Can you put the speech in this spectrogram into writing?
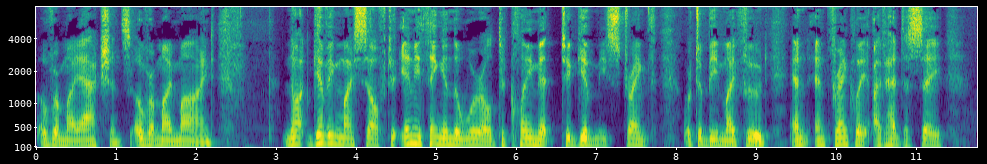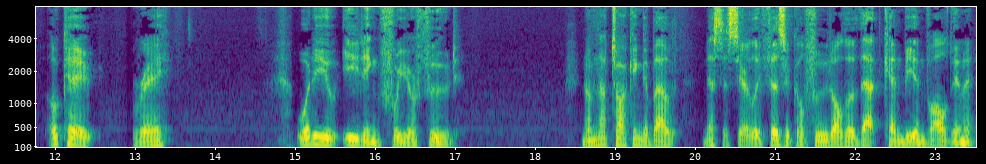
over my actions, over my mind, not giving myself to anything in the world to claim it to give me strength or to be my food. And, and frankly, I've had to say, okay, Ray, what are you eating for your food? Now, I'm not talking about necessarily physical food, although that can be involved in it.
